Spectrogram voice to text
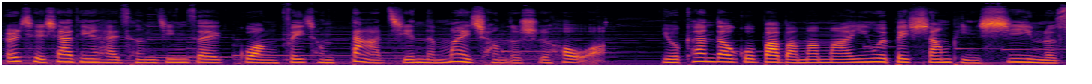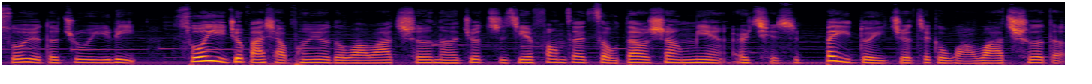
而且夏天还曾经在逛非常大间的卖场的时候啊。有看到过爸爸妈妈因为被商品吸引了所有的注意力，所以就把小朋友的娃娃车呢，就直接放在走道上面，而且是背对着这个娃娃车的。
